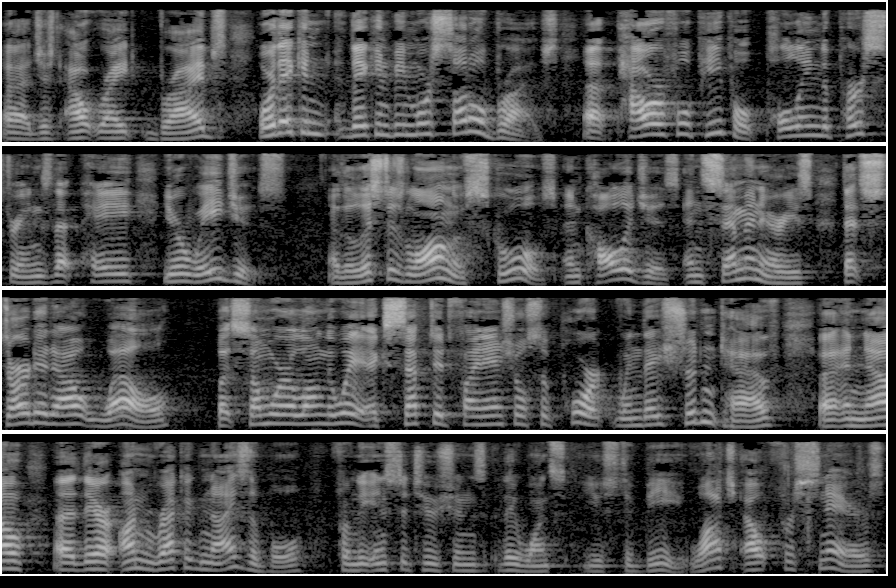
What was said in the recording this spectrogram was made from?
uh, just outright bribes. Or they can, they can be more subtle bribes, uh, powerful people pulling the purse strings that pay your wages. Now, the list is long of schools and colleges and seminaries that started out well but somewhere along the way accepted financial support when they shouldn't have, uh, and now uh, they're unrecognizable from the institutions they once used to be. Watch out for snares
